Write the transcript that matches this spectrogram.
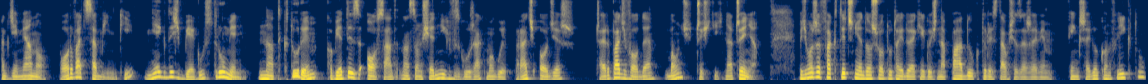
a gdzie miano porwać Sabinki, niegdyś biegł strumień, nad którym kobiety z osad na sąsiednich wzgórzach mogły prać odzież, czerpać wodę bądź czyścić naczynia. Być może faktycznie doszło tutaj do jakiegoś napadu, który stał się zarzewiem większego konfliktu?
